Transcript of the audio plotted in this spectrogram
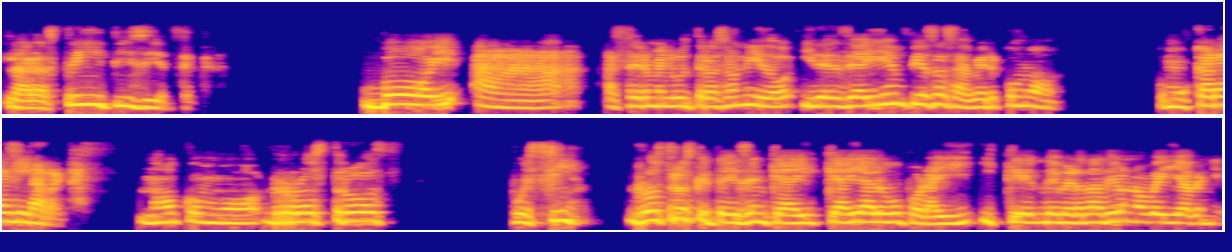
la gastritis y etcétera voy a hacerme el ultrasonido y desde ahí empiezas a ver como, como caras largas, ¿no? Como rostros, pues sí, rostros que te dicen que hay, que hay algo por ahí y que de verdad yo no veía venir.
